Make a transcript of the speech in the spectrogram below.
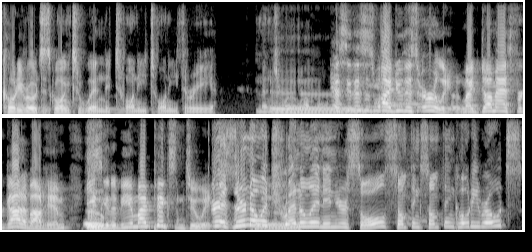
Cody Rhodes is going to win the 2023 Men's Royal Rumble. Yeah, see, this is why I do this early. My dumbass forgot about him. He's going to be in my picks in two weeks. Is there no adrenaline in your soul? Something, something, Cody Rhodes?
